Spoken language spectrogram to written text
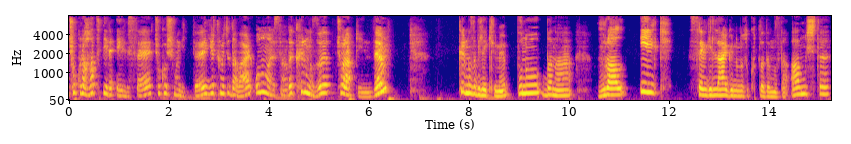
Çok rahat bir elbise. Çok hoşuma gitti. Yırtmacı da var. Onun arasına da kırmızı çorap giyindim. Kırmızı bileklimi. Bunu bana Vural ilk sevgililer günümüzü kutladığımızda almıştı.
